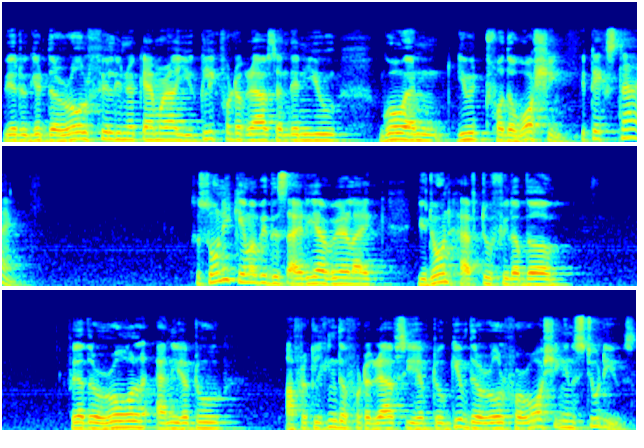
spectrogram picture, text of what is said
where you get the roll filled in your camera, you click photographs and then you go and give it for the washing. It takes time. So Sony came up with this idea where like you don't have to fill up the fill up the roll and you have to after clicking the photographs you have to give the roll for washing in studios.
